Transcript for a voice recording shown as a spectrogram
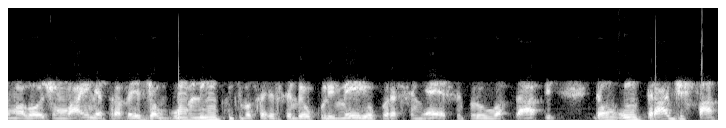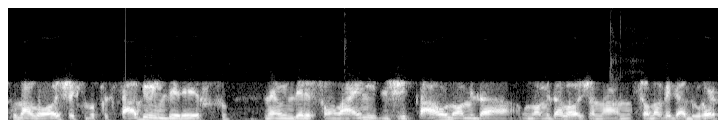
uma loja online através de algum link que você recebeu por e-mail, por SMS, por WhatsApp. Então, entrar de fato na loja, que você sabe o endereço, né, o endereço online, digitar o nome da, o nome da loja na, no seu navegador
